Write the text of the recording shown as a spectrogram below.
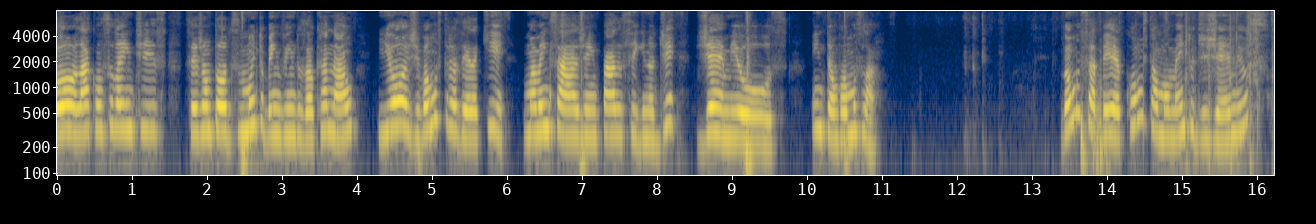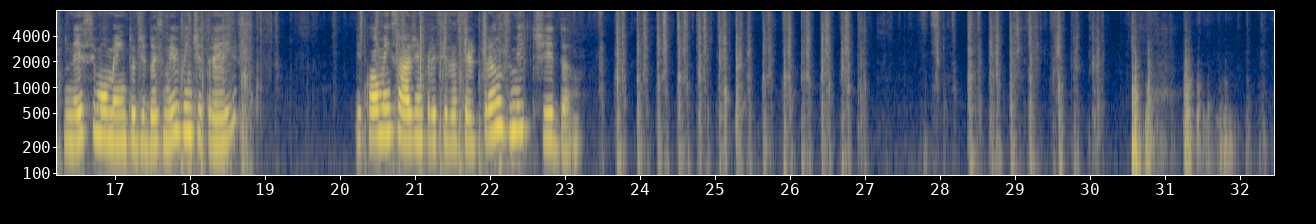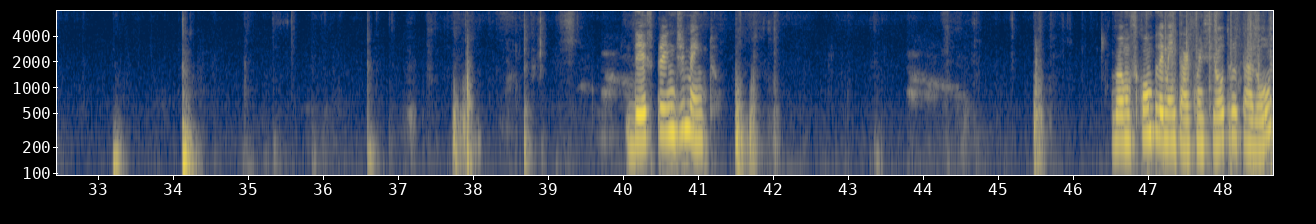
Olá, consulentes! Sejam todos muito bem-vindos ao canal e hoje vamos trazer aqui uma mensagem para o signo de Gêmeos. Então, vamos lá. Vamos saber como está o momento de Gêmeos nesse momento de 2023 e qual mensagem precisa ser transmitida. Desprendimento. Vamos complementar com esse outro tarô.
